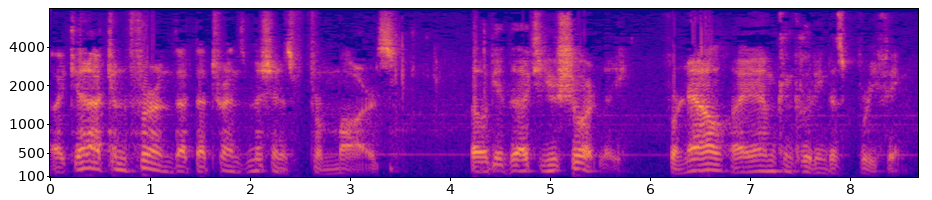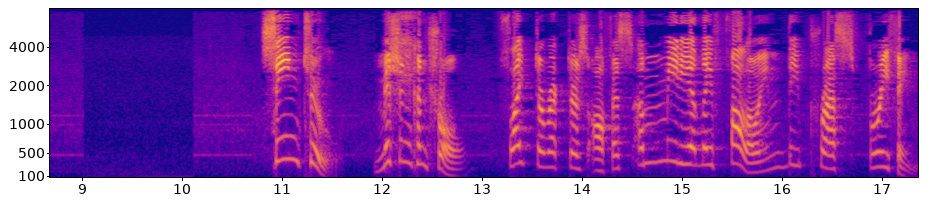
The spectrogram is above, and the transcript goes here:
I cannot confirm that that transmission is from Mars. I'll get back to you shortly. For now, I am concluding this briefing. Scene 2 Mission Control Flight Director's Office immediately following the press briefing.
